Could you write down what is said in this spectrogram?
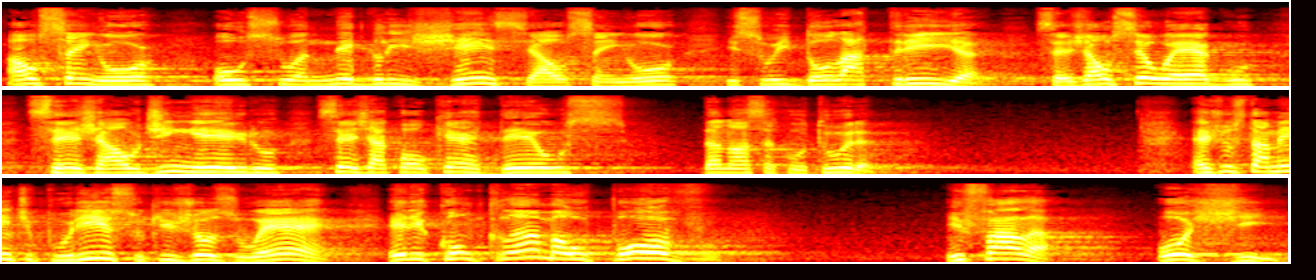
ao Senhor ou sua negligência ao Senhor e sua idolatria, seja ao seu ego, seja ao dinheiro, seja a qualquer Deus da nossa cultura. É justamente por isso que Josué, ele conclama o povo e fala: hoje,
